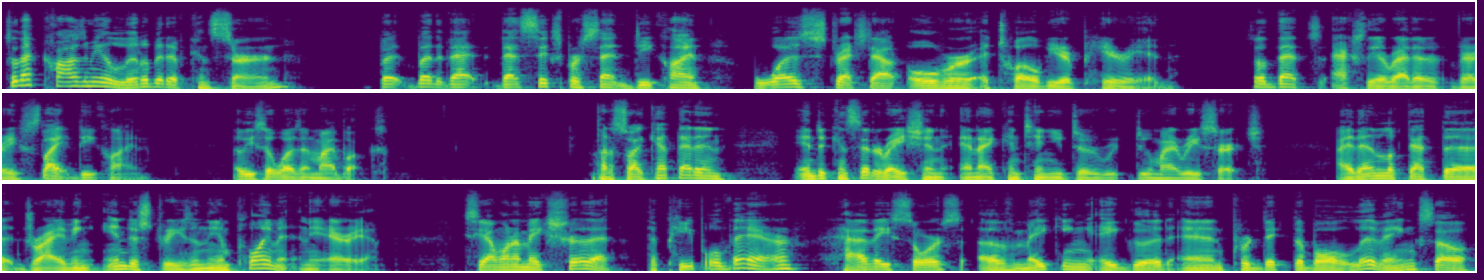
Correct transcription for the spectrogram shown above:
So that caused me a little bit of concern, but, but that, that 6% decline was stretched out over a 12 year period. So that's actually a rather very slight decline. At least it was in my books. But so I kept that in into consideration and I continued to re- do my research. I then looked at the driving industries and the employment in the area. See, I want to make sure that the people there have a source of making a good and predictable living. So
